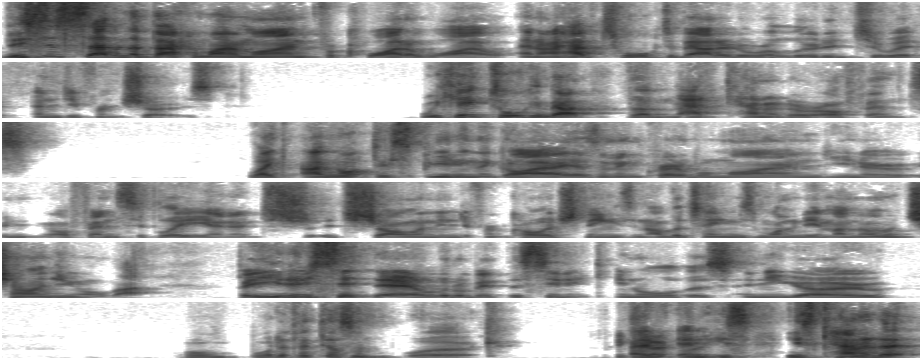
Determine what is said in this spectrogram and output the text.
This has sat in the back of my mind for quite a while, and I have talked about it or alluded to it in different shows. We keep talking about the Matt Canada offense. like I'm not disputing the guy has an incredible mind, you know, offensively, and it's it's shown in different college things, and other teams wanted him. I'm not challenging all that, but you do sit there a little bit the cynic in all of us, and you go, well, what if it doesn't work? Exactly. And, and is is Canada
